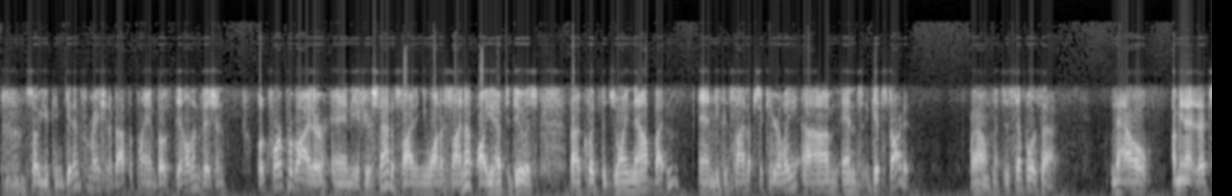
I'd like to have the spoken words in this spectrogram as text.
Mm-hmm. So you can get information about the plan, both dental and vision, look for a provider, and if you're satisfied and you want to sign up, all you have to do is uh, click the Join Now button, and you can sign up securely um, and get started. Wow, it's as simple as that. Now, I mean that's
